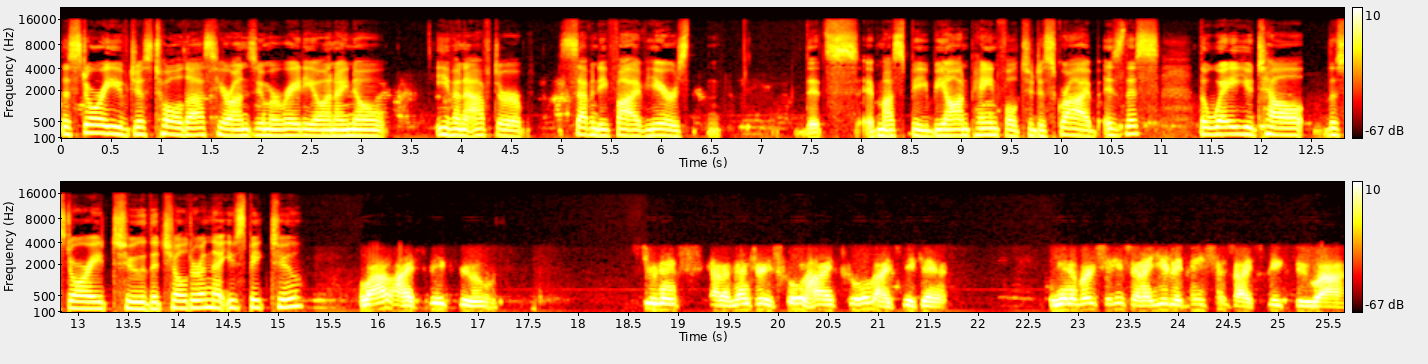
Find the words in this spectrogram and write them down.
The story you've just told us here on Zoomer Radio, and I know even after 75 years, it's it must be beyond painful to describe. Is this the way you tell the story to the children that you speak to? Well, I speak to students, elementary school, high school. I speak in universities on a yearly basis. I speak to uh,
